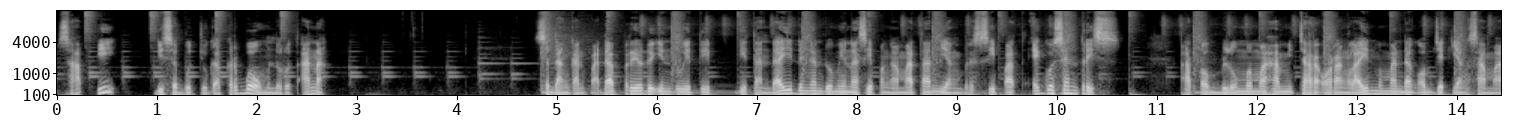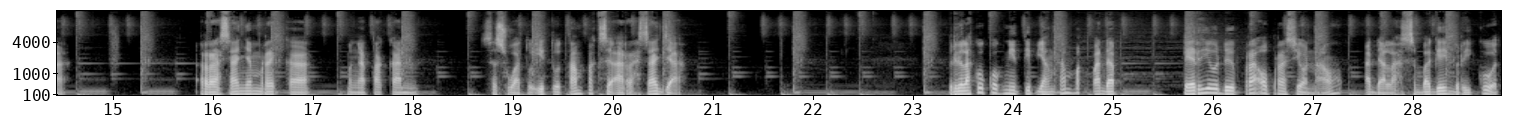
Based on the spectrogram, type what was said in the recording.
sapi disebut juga kerbau menurut anak. Sedangkan pada periode intuitif ditandai dengan dominasi pengamatan yang bersifat egosentris atau belum memahami cara orang lain memandang objek yang sama. Rasanya mereka mengatakan sesuatu itu tampak searah saja Perilaku kognitif yang tampak pada periode praoperasional adalah sebagai berikut.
